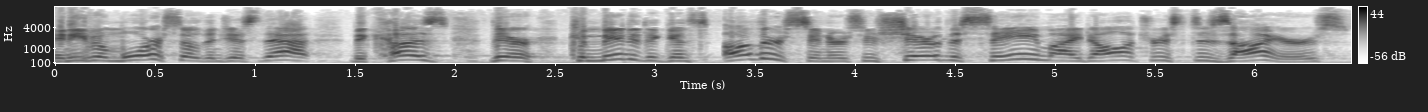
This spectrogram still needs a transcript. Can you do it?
and even more so than just that, because they're committed against other sinners who share the same idolatrous desires,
